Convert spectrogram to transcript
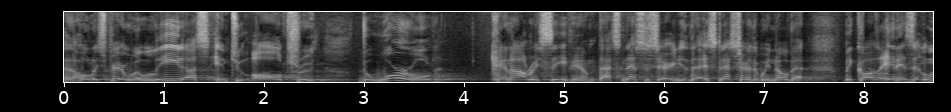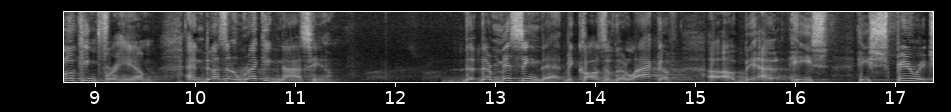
And the Holy Spirit will lead us into all truth. The world cannot receive him. That's necessary. It's necessary that we know that because it isn't looking for him and doesn't recognize him. They're missing that because of their lack of, uh, of uh, he's, he's spirit,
